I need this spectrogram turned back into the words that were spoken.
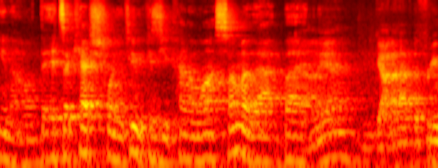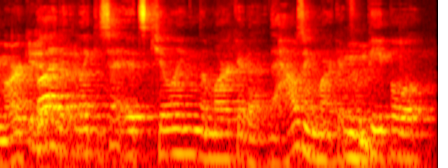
you know it's a catch twenty two because you kind of want some of that, but oh yeah, you gotta have the free market. but like you said, it's killing the market, uh, the housing market for Mhm. people,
